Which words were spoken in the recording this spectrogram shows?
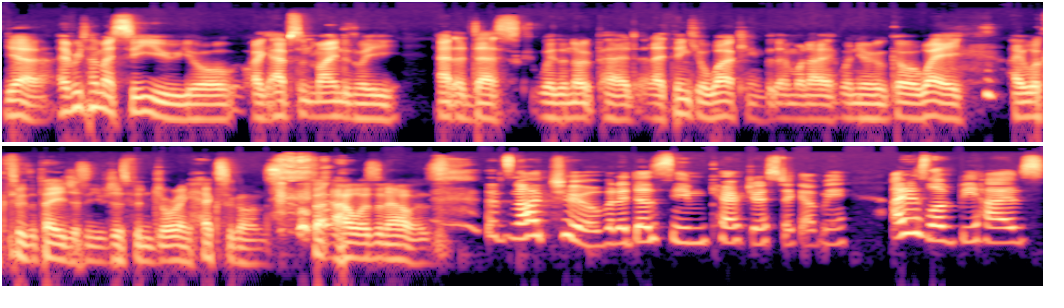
Yeah. Every time I see you, you're like absent-mindedly at a desk with a notepad, and I think you're working. But then when I when you go away, I look through the pages, and you've just been drawing hexagons for hours and hours. That's not true, but it does seem characteristic of me. I just love beehives,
